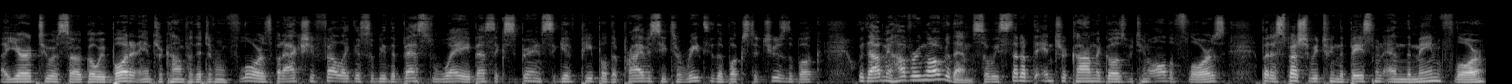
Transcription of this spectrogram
a year or two or so ago, we bought an intercom for the different floors, but I actually felt like this would be the best way, best experience to give people the privacy to read through the books, to choose the book, without me hovering over them. So we set up the intercom. It goes between all the floors, but especially between the basement and the main floor.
